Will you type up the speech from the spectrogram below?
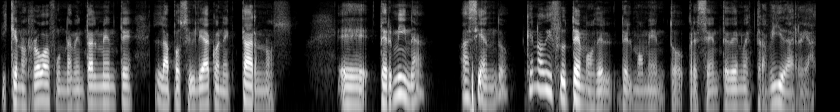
y que nos roba fundamentalmente la posibilidad de conectarnos, eh, termina haciendo que no disfrutemos del momento presente de nuestra vida real.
